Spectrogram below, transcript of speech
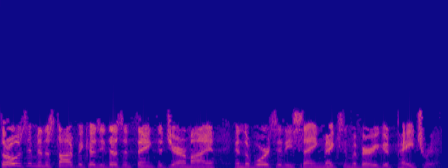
throws him in the stock because he doesn't think that Jeremiah, in the words that he's saying, makes him a very good patriot.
